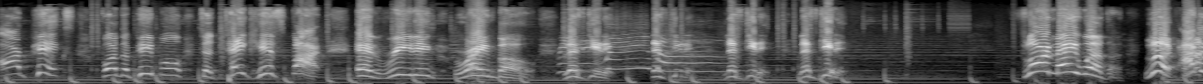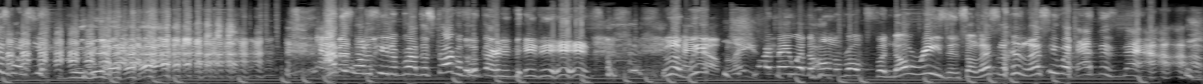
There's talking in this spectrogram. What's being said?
our picks for the people to take his spot in reading Rainbow. Let's get it. Let's get it. Let's get it. Let's get it. Floyd Mayweather. Look, I just want to see. I just want to see the brother struggle for 30 minutes. Look, we out. Floyd Mayweather on the ropes for no reason. So let's let's see what happens now.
